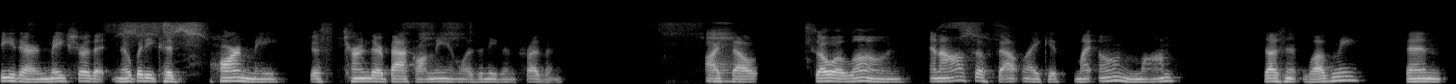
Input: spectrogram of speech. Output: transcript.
be there and make sure that nobody could harm me just turned their back on me and wasn't even present. I Hmm. felt so alone and I also felt like if my own mom doesn't love me then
